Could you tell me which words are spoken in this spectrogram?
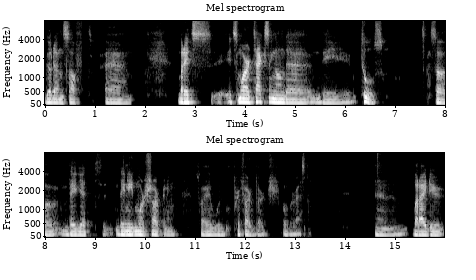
good and soft, um, but it's it's more taxing on the the tools. So they get they need more sharpening. So I would prefer birch over aspen. Um, but I do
